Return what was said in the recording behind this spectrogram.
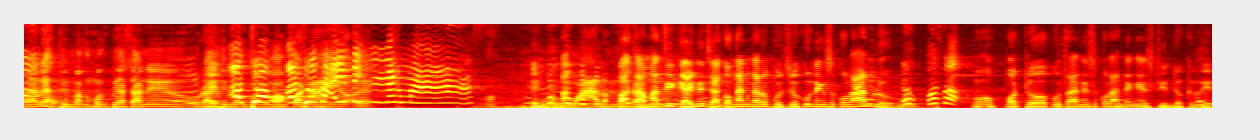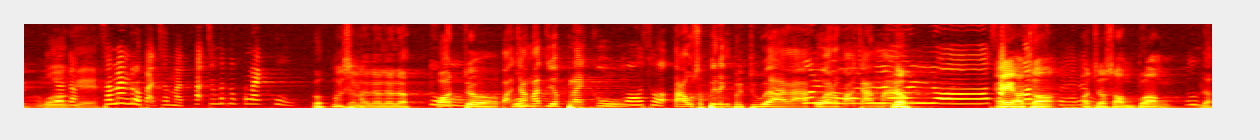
Alah dimek-mek biasane ora Eh. Aja, ngongkon ae kok. eh. Mas. Eh, Walem Pak Camat ki gaene jagongan karo bojoku ning sekolahan lho. Oh, masa? Oh, padha putrane sekolah ning SD Ndogerit. Iya ta. nggih. Sampean ro Pak Camat. Pak Camat nepleku. Oh, Mas. Lho lho lho lho. Padha Pak Camat ya pleku. Masa? Tahu sepiring berdua aku karo Pak Camat. Alah, Eh, aja aja sombong. Lah,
